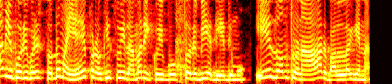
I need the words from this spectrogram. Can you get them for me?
আমি পরিবারের ছোট মাইয়া হে পর কিছু হইলে আমারই কইবো তোর বিয়ে দিয়ে দিমু। এই যন্ত্রণা আর ভালো লাগে না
